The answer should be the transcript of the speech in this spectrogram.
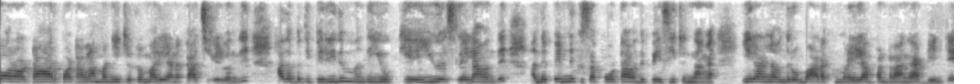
போராட்டம் ஆர்ப்பாட்டம்லாம் பண்ணிட்டு இருக்கிற மாதிரியான காட்சிகள் வந்து அதை பத்தி பெரிதும் வந்து யூகே யூஎஸ்ல எல்லாம் வந்து அந்த பெண்ணுக்கு சப்போர்ட்டா வந்து பேசிட்டு இருந்தாங்க. ஈரான்ல வந்து ரொம்ப அடக்குமுறை எல்லாம் பண்றாங்க அப்படின்ட்டு.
